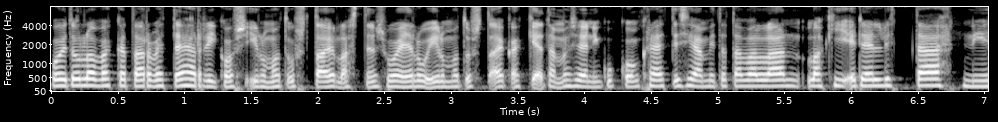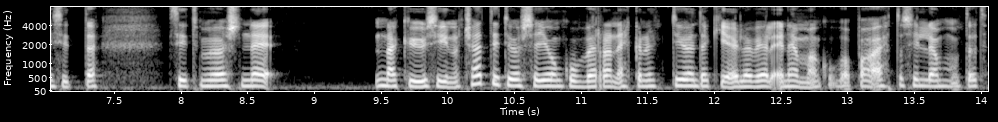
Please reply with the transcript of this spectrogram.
voi tulla vaikka tarve tehdä rikosilmoitus tai lastensuojeluilmoitus tai kaikkia tämmöisiä niin konkreettisia, mitä tavallaan laki edellyttää, niin sitten sit myös ne näkyy siinä chattityössä jonkun verran, ehkä nyt työntekijöillä vielä enemmän kuin vapaaehtoisille, mutta et,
